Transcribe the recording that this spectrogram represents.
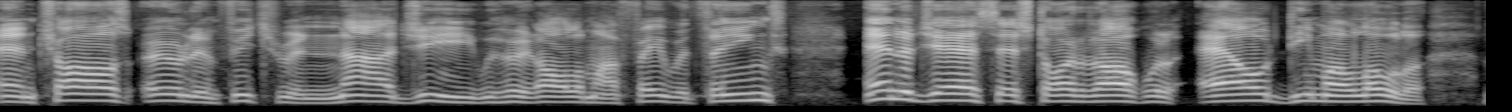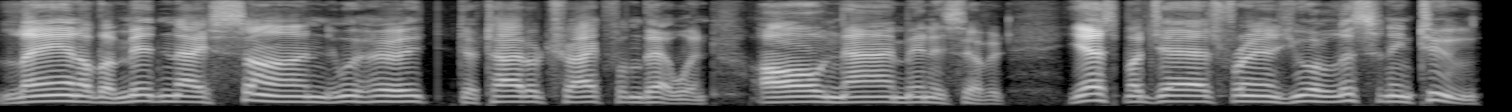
and Charles Earland featuring Najee. We heard all of my favorite things. And the jazz set started off with Al Di Meola, Land of the Midnight Sun. We heard the title track from that one, all nine minutes of it. Yes, my jazz friends, you are listening to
